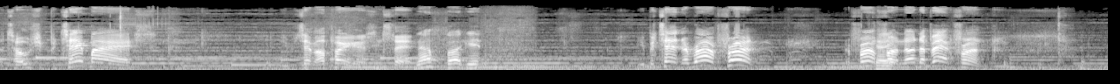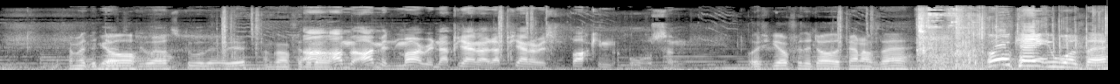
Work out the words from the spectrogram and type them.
I told you protect my ass. You protect my penis instead. now fuck it. You protect the right front. The front Okay. front, not the back front. I'm at the door. last tool there, yeah. I'm going for the I, door. I'm, I'm admiring that piano. That piano is fucking awesome. Well, if you go through the door, the piano's there. Okay, it was there.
